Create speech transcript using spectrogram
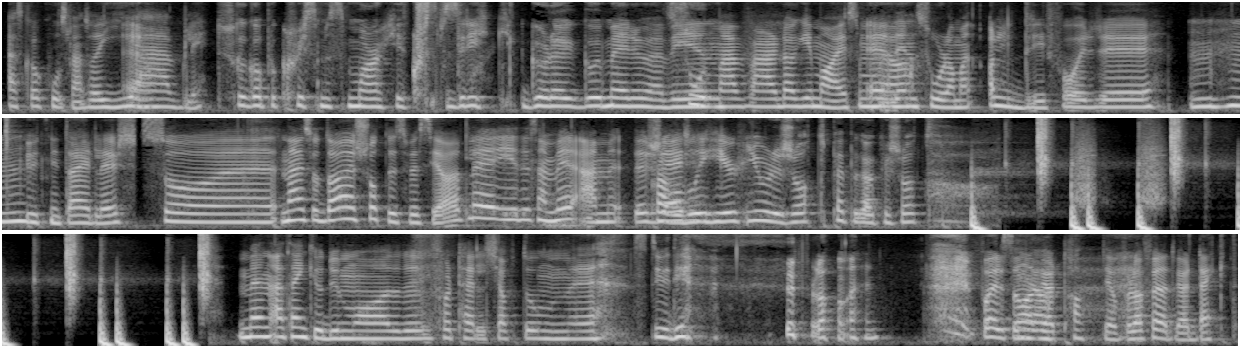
Jeg skal kose meg så jævlig. Du skal gå på Christmas market, drikke gløgg og mer rødvin. Sol meg hver dag i mai, som Ja. den sola man aldri får uh, utnytta ellers. Så, eh, nei, så da er shottespesial i desember. I'm Det skjer probably here. juleshot, pepperkakeshot. Men jeg tenker jo du må fortelle kjapt om uh, studieplanen. Bare sånn at Ja. vi har tatt det opp, for da føler jeg at vi har dekt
